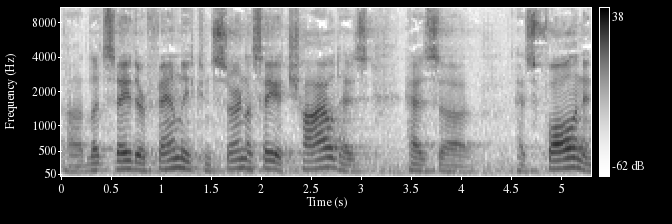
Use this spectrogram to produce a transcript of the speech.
uh, let's say their family is concerned, let's say a child has, has, uh, has fallen and,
